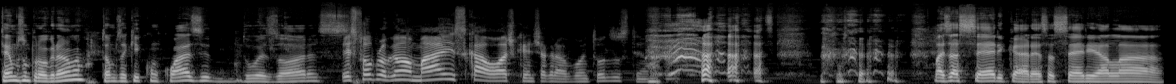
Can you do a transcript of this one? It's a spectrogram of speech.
temos um programa, estamos aqui com quase duas horas. Esse foi o programa mais caótico que a gente já gravou em todos os tempos. Mas a série, cara, essa série, ela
